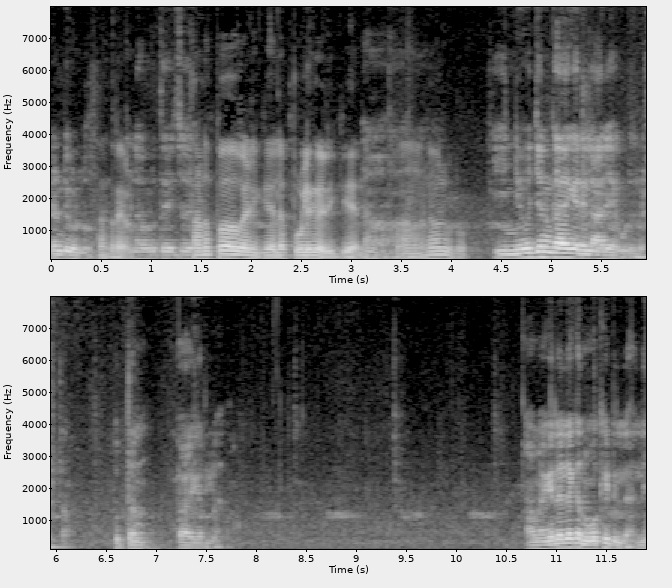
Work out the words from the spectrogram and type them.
രണ്ടേ ഉള്ളൂ. പ്രത്യേകിച്ച് തണുപ്പ് കഴിക്കുകയല്ല പുളി കഴിക്കുകയല്ല? അങ്ങനെ ഉള്ളൂ. ഈ ന്യൂജൻ ഗായകരിൽ ആരെയാണ് കൂടുതൽ ഇഷ്ടം? പുത്തൻ ഗായകരിൽ ആ മേഖലയിലൊക്കെ നോക്കിയിട്ടില്ല അല്ലേ?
